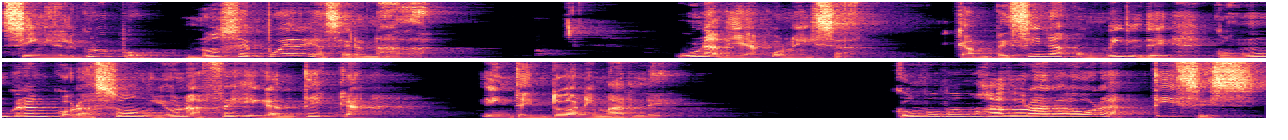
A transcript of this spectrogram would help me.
Sin el grupo no se puede hacer nada. Una diaconisa, campesina humilde, con un gran corazón y una fe gigantesca, intentó animarle. ¿Cómo vamos a adorar ahora? Dices.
